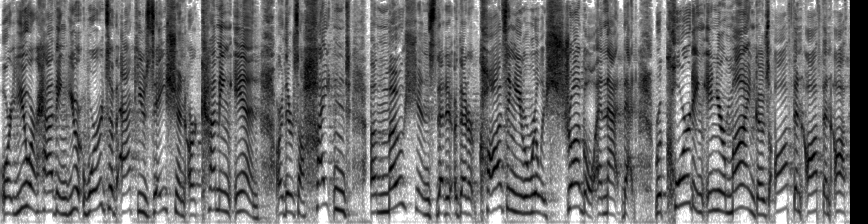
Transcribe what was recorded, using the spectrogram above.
or you are having your words of accusation are coming in, or there's a heightened emotions that are, that are causing you to really struggle, and that, that recording in your mind goes off and off and off,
